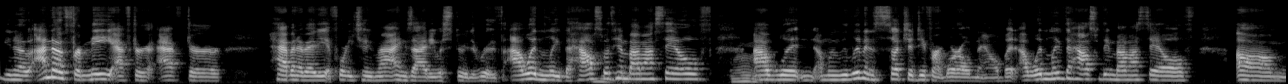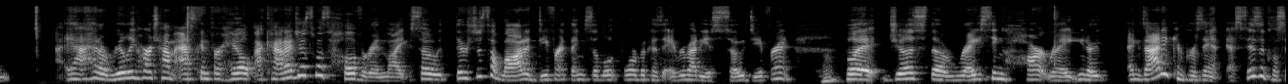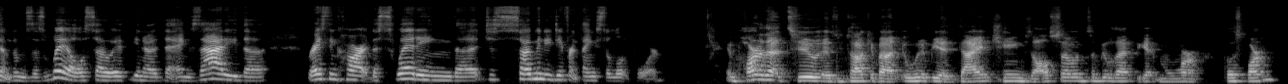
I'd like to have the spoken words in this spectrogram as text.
you know, I know for me after after having a baby at 42, my anxiety was through the roof. I wouldn't leave the house with him by myself. Mm. I wouldn't, I mean, we live in such a different world now, but I wouldn't leave the house with him by myself. Um, I had a really hard time asking for help. I kind of just was hovering. Like, so there's just a lot of different things to look for because everybody is so different. Mm-hmm. But just the racing heart rate, you know, anxiety can present as physical symptoms as well. So if, you know, the anxiety, the racing heart, the sweating, the just so many different things to look for. And part of that too is you talk about it would it be a diet change also, and some people that get more postpartum?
